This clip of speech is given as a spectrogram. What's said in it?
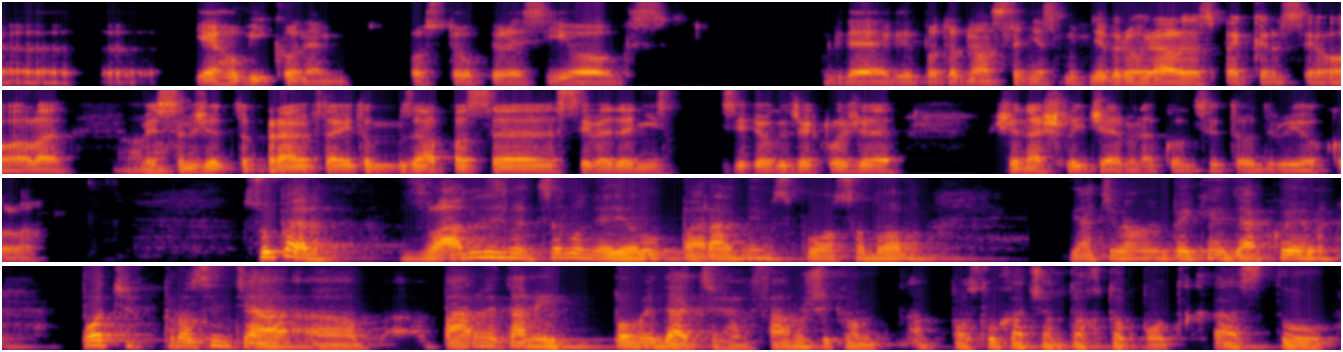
uh, jeho výkonem postoupili Seahawks, kde, kde potom následně smutně prohráli s Packers, jo, ale ano. myslím, že to právě v tady tom zápase si vedení Seahawks řeklo, že, že našli jam na konci toho druhého kola. Super, zvládli sme celú nedelu parádnym spôsobom. Ja ti veľmi pekne ďakujem. Poď, prosím ťa, pár vetami povedať fanúšikom a posluchačom tohto podcastu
